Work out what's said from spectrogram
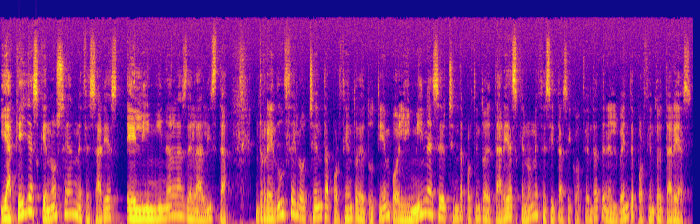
Y aquellas que no sean necesarias, elimínalas de la lista. Reduce el 80% de tu tiempo, elimina ese 80% de tareas que no necesitas y concéntrate en el 20% de tareas.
